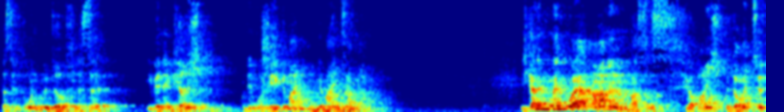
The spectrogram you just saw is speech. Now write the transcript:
das sind Grundbedürfnisse, die wir in den Kirchen und den Moscheegemeinden gemeinsam haben. Ich kann im Moment nur erahnen, was es für euch bedeutet,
